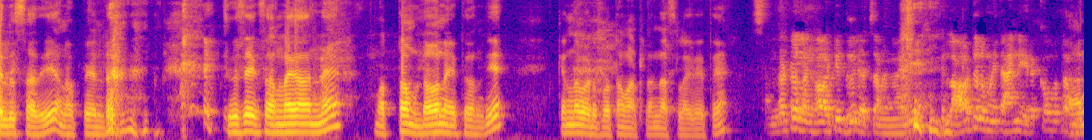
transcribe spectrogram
తెలుస్తుంది ఆ నొప్పి ఏంటో. చూసే సన్నగానే మొత్తం డౌన్ అవుతుంది. కింద పడిపోతాం అట్లుంది అసలు ఇదైతే. సన్నటోళ్ళం కాబట్టి దూరం వచ్చాను కానీ లావటోళ్ళం అయితే అన్ని ఇరక్కపోతాము.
